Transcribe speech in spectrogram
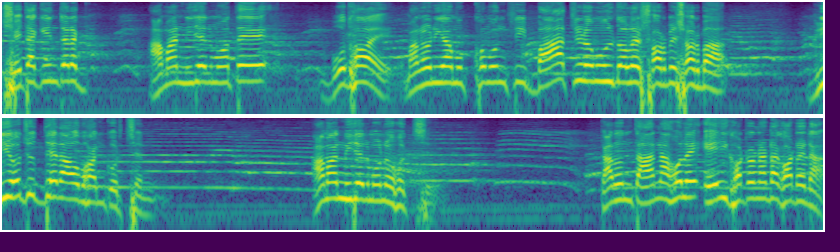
সেটা কিন্তু একটা, আমার নিজের মতে বোধ হয় মাননীয় মুখ্যমন্ত্রী বা তৃণমূল দলের সর্বেসর্বা গৃহযুদ্ধের আহ্বান করছেন। আমার নিজের মনে হচ্ছে। কারণ তা না হলে এই ঘটনাটা ঘটে না।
